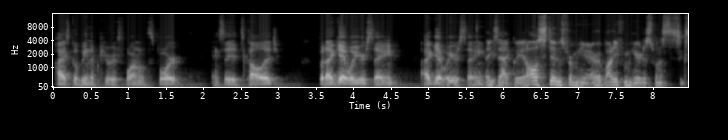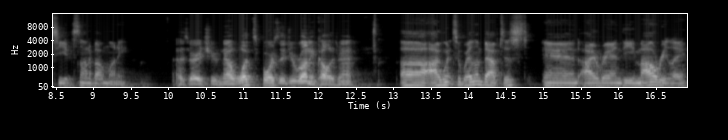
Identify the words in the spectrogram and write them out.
high school being the purest form of sport and say it's college, but I get what you're saying. I get what you're saying. Exactly. It all stems from here. Everybody from here just wants to succeed. It's not about money. That's very true. Now, what sports did you run in college, man? Uh, I went to Wayland Baptist and I ran the mile relay,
